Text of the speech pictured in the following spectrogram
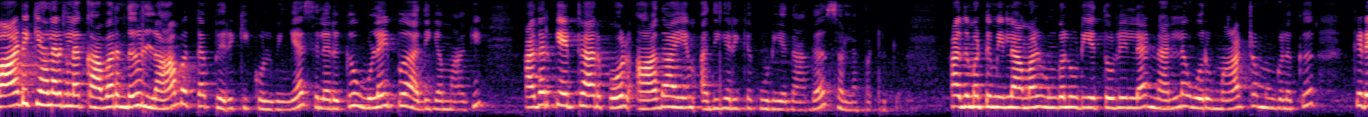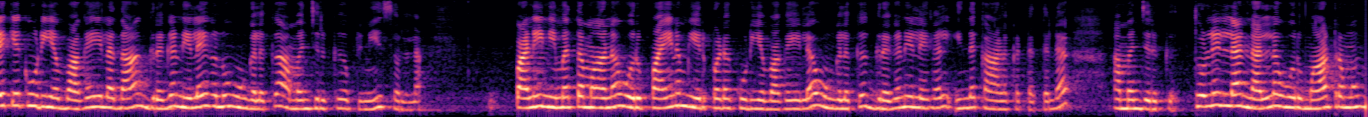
வாடிக்கையாளர்களை கவர்ந்து லாபத்தை பெருக்கிக் கொள்வீங்க. சிலருக்கு உழைப்பு அதிகமாகி அதற்கேற்றாற்போல் ஆதாயம் அதிகரிக்கக்கூடியதாக சொல்லப்பட்டிருக்கு. அது மட்டும் இல்லாமல் உங்களுடைய தொழிலில் நல்ல ஒரு மாற்றம் உங்களுக்கு கிடைக்கக்கூடிய வகையில் தான் கிரக நிலைகளும் உங்களுக்கு அமைஞ்சிருக்கு அப்படின்னே சொல்லலாம். பணி நிமித்தமான ஒரு பயணம் ஏற்படக்கூடிய வகையில் உங்களுக்கு கிரகநிலைகள் இந்த காலகட்டத்தில் அமைஞ்சிருக்கு. தொழிலில் நல்ல ஒரு மாற்றமும்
